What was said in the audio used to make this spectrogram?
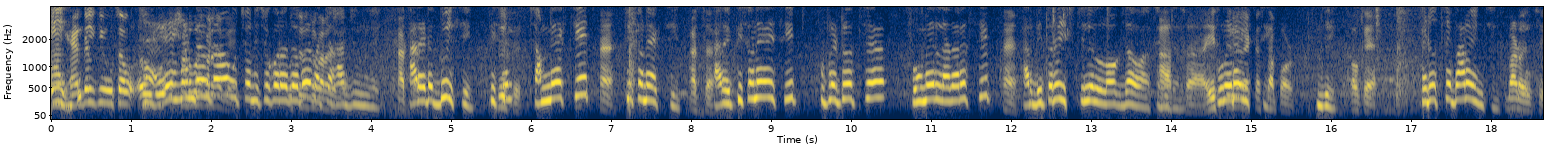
এই হ্যান্ডেল কি উঁচা হ্যাঁ এই যাবে? উঁচু নিচু করা যাবে বাচ্চার। হাত অনুযায়ী আচ্ছা। আর এটা দুই সিট পিছন সামনে এক সিট হ্যাঁ। পিছনে এক সিট আচ্ছা। আর এই পিছনে এই সিট উপরেটা হচ্ছে ফোমের লেদারের সিট। আর ভিতরে স্টিলের লক দেওয়া আছে আচ্ছা পুরোটা সাপোর্ট জি ওকে এটা হচ্ছে বারো ইঞ্চি বারো ইঞ্চি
